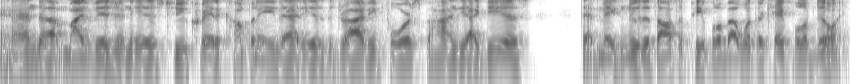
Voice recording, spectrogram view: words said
And uh, my vision is to create a company that is the driving force behind the ideas that make new the thoughts of people about what they're capable of doing.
